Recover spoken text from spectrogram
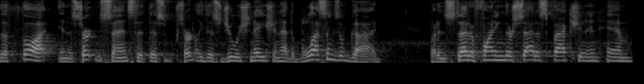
the thought, in a certain sense, that this certainly this Jewish nation had the blessings of God, but instead of finding their satisfaction in Him,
